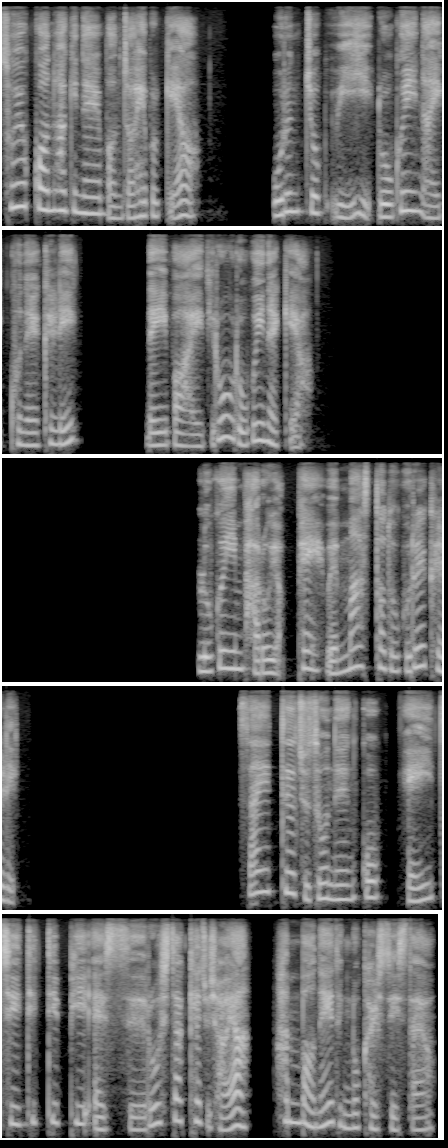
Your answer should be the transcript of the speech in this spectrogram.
소유권 확인을 먼저 해볼게요. 오른쪽 위 로그인 아이콘을 클릭, 네이버 아이디로 로그인 할게요. 로그인 바로 옆에 웹마스터 도구를 클릭. 사이트 주소는 꼭 https로 시작해 주셔야 한 번에 등록할 수 있어요.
